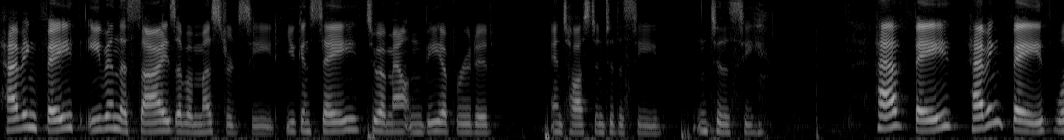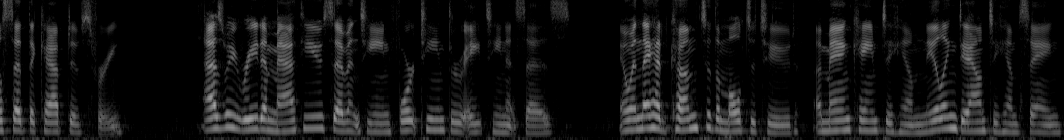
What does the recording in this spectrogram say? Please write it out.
Having faith, even the size of a mustard seed, you can say to a mountain, Be uprooted and tossed into the sea, into the sea. Have faith, having faith will set the captives free. As we read in Matthew 17, 14 through 18, it says, And when they had come to the multitude, a man came to him, kneeling down to him, saying,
